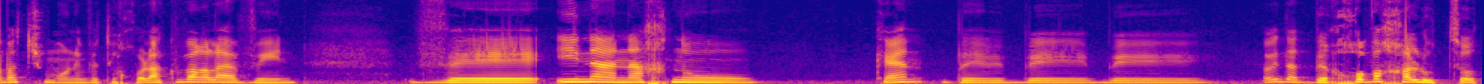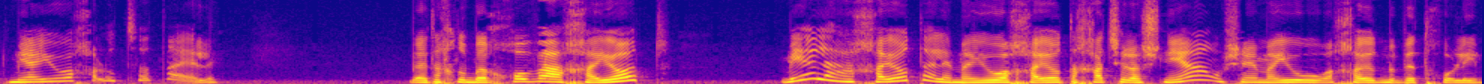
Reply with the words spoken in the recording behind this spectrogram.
בת שמונה ואת יכולה כבר להבין, והנה אנחנו, כן, ב- ב- ב- לא יודעת, ברחוב החלוצות, מי היו החלוצות האלה? ואנחנו ברחוב האחיות, מי אלה האחיות האלה? הם היו אחיות אחת של השנייה, או שהם היו אחיות בבית חולים?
